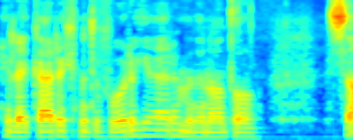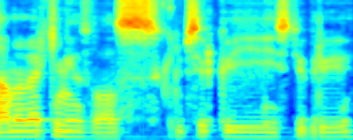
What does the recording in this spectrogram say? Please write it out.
gelijkaardig met de vorige jaren, met een aantal samenwerkingen zoals Clubcircuit, Stubru.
